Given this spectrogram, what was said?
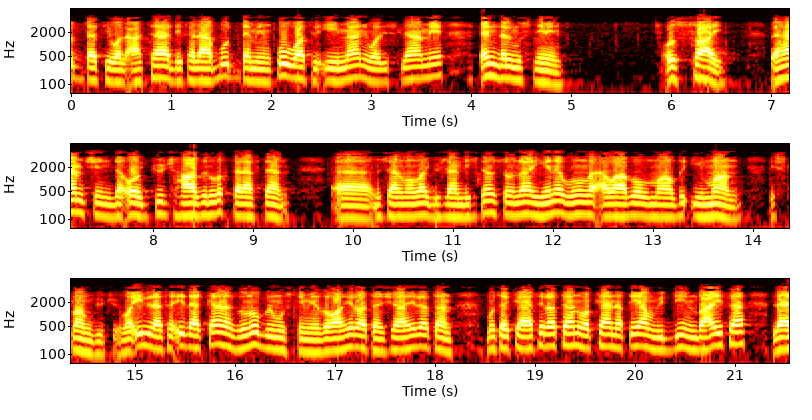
uddəti vəl ətədi fələ buddə min quvvatul iman vəl islami endəl muslimin. O say və həmçində o güc hazırlıq tərəfdən ə, müsəlmanlar gücləndikdən sonra yenə bununla əlavə olmalıdır iman, İslam gücü. Və illə fə idə kənə zunubul muslimin zahirətən, şahirətən, mütəkəfirətən və kənə qiyam viddin daifə lə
